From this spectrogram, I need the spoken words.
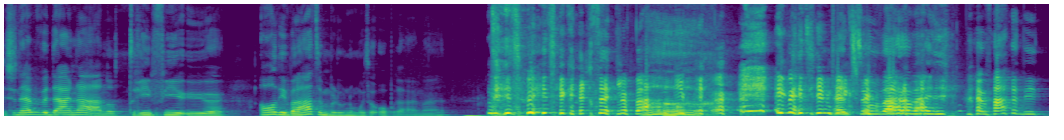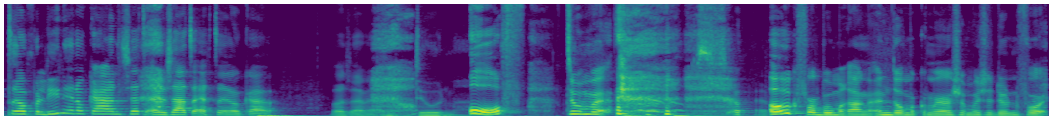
Dus toen hebben we daarna nog drie, vier uur al die watermeloenen moeten opruimen. Dit weet ik echt helemaal niet meer. Ik weet hier Oh. En niks toen meer waren wij die, wij waren die trampoline in elkaar aan het zetten en we zaten echt in elkaar Wat zijn we aan het doen, man? Of toen we ook voor Boomerang een domme commercial moesten doen voor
